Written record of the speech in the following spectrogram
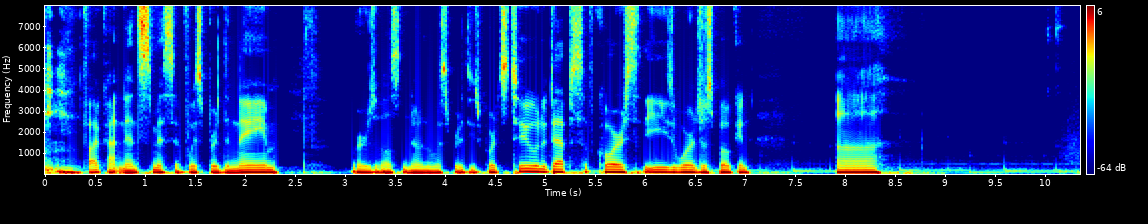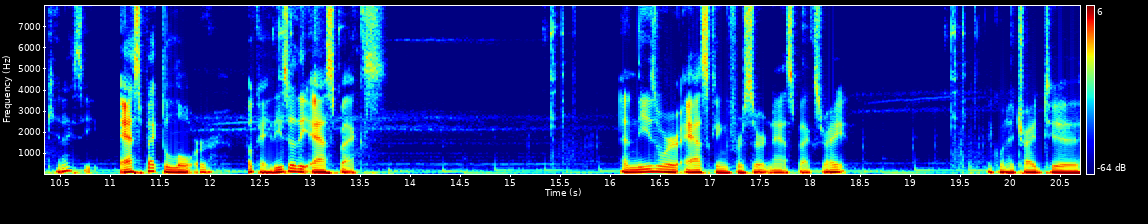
Five continents, Smiths have whispered the name. Words have also known to whisper these words too. In the depths, of course, these words are spoken. Uh, can I see? Aspect lore. Okay, these are the aspects. And these were asking for certain aspects, right? Like when I tried to...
